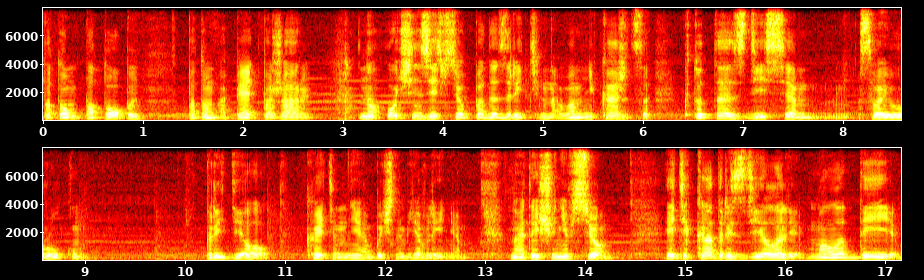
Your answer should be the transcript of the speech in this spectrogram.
потом потопы, потом опять пожары. Но очень здесь все подозрительно. Вам не кажется? Кто-то здесь эм, свою руку приделал к этим необычным явлениям. Но это еще не все. Эти кадры сделали молодые,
